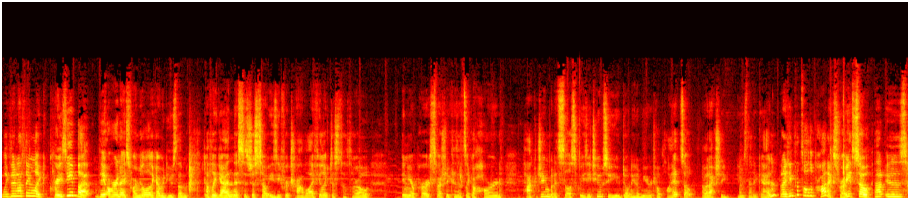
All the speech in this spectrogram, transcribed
like they're nothing like crazy, but they are a nice formula. Like I would use them definitely again. This is just so easy for travel. I feel like just to throw in your purse, especially because it's like a hard packaging, but it's still a squeezy tube, so you don't need a mirror to apply it. So I would actually use that again. But I think that's all the products, right? So that is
